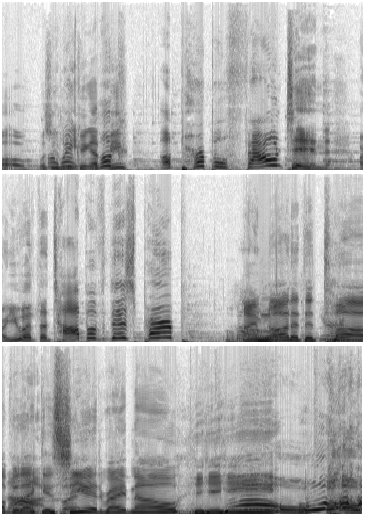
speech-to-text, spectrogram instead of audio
uh-oh. Was Oh, he wait, looking at look, me? A purple fountain. Are you at the top of this perp? Oh, I'm not at the You're top, but I can but- see it right now. Oh, Uh-oh.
